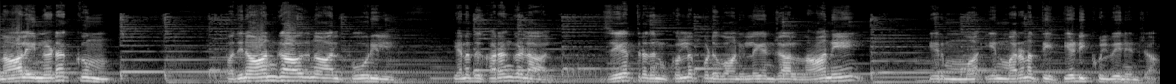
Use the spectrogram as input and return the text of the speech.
நாளை நடக்கும் பதினான்காவது நாள் போரில் எனது கரங்களால் ஜெயத்ரதன் கொல்லப்படுவான் இல்லையென்றால் நானே என் ம- என் மரணத்தை தேடிக்கொள்வேன் என்றான்.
